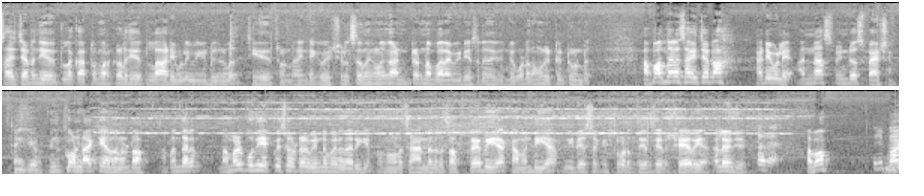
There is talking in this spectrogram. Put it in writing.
സജിച്ചേട്ടൻ ചെയ്തിട്ടുള്ള കർട്ടൻ വർക്കുകൾ ചെയ്തിട്ടുള്ള അടിപൊളി വീടുകൾ ചെയ്തിട്ടുണ്ട്. അതിന്റെയൊക്കെ വിഷ്വൽസ് നിങ്ങൾ കണ്ടിട്ടുണ്ടോ? പല വീഡിയോസിൽ ഇതിന്റെ കൂടെ നമ്മൾ ഇട്ടിട്ടുണ്ട്. അപ്പോൾ എന്തായാലും സഹിച്ചേട്ടാ അടിപൊളി. Anna's Windows Fashion thank you നിങ്ങൾക്ക് കോൺടാക്ട് ചെയ്യാനാണ് കേട്ടോ. അപ്പോൾ എന്തായാലും നമ്മൾ പുതിയ എപ്പിസോഡ് വീണ്ടും വരുന്നതായിരിക്കും. അപ്പോൾ നമ്മുടെ ചാനൽ സബ്സ്ക്രൈബ് ചെയ്യുക കമന്റ് ചെയ്യുക വീഡിയോസ് ഒക്കെ ഇഷ്ടപ്പെടുന്ന തീർച്ചയായിട്ടും ഷെയർ ചെയ്യുക. അല്ലേ മഞ്ജു അതെ. അപ്പം ബൈ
